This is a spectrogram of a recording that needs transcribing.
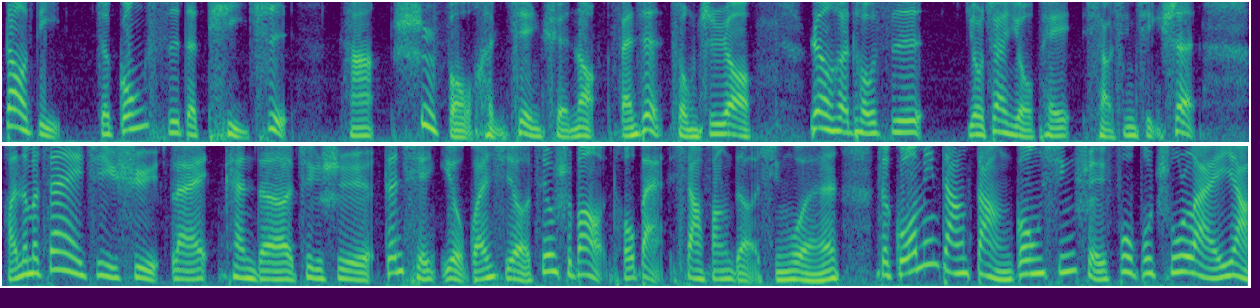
到底这公司的体制。它是否很健全呢？反正总之哦，任何投资有赚有赔，小心谨慎。好，那么再继续来看的这个是跟钱有关系哦。自由时报头版下方的新闻，这国民党党工薪水付不出来呀，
